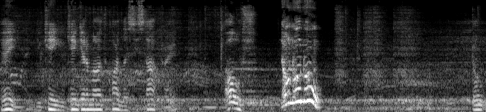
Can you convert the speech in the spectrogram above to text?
Hey, you can't you can't get him out of the car unless he stopped, right? Oh, no, no, no! Don't.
